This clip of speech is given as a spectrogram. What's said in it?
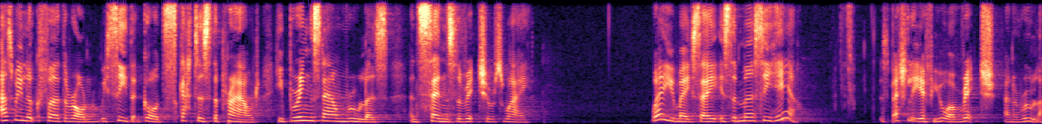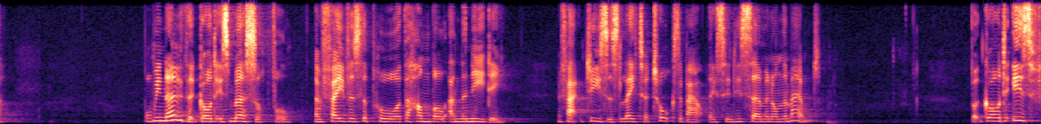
As we look further on, we see that God scatters the proud, He brings down rulers and sends the rich's away. Where, you may say, is the mercy here? Especially if you are rich and a ruler. Well, we know that God is merciful and favours the poor, the humble, and the needy. In fact, Jesus later talks about this in his Sermon on the Mount. But God is,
